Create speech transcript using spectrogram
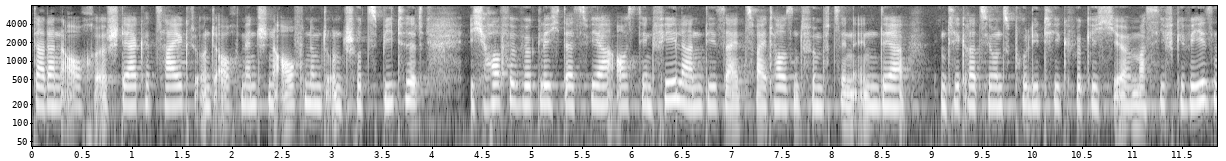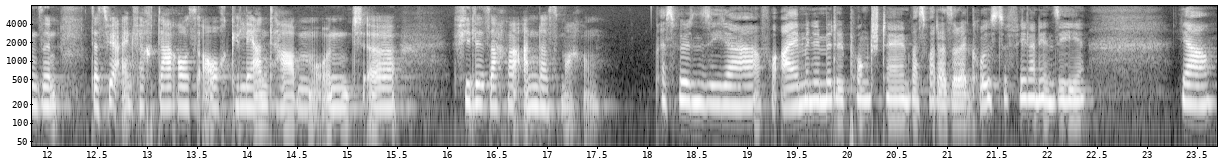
da dann auch äh, Stärke zeigt und auch Menschen aufnimmt und Schutz bietet. Ich hoffe wirklich, dass wir aus den Fehlern, die seit 2015 in der Integrationspolitik wirklich äh, massiv gewesen sind, dass wir einfach daraus auch gelernt haben und äh, viele Sachen anders machen. Was würden Sie da vor allem in den Mittelpunkt stellen? Was war da so der größte Fehler, den Sie, ja,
